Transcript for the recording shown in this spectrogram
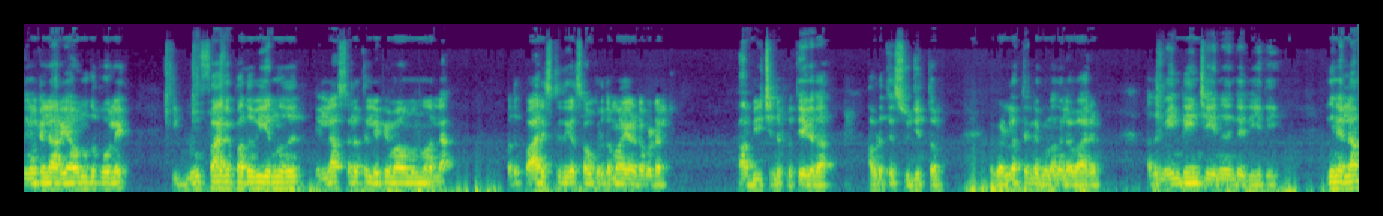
നിങ്ങൾക്കെല്ലാം അറിയാവുന്നതുപോലെ ഈ ബ്ലൂ ഫ്ലാഗ് പദവി എന്നത് എല്ലാ സ്ഥലത്തും ലഭ്യമാവുന്നൊന്നുമല്ല. അത് പാരിസ്ഥിതിക സൗഹൃദമായ ഇടപെടൽ ആ ബീച്ചിന്റെ പ്രത്യേകത അവിടുത്തെ ശുചിത്വം വെള്ളത്തിന്റെ ഗുണനിലവാരം അത് മെയിന്റെയിൻ ചെയ്യുന്നതിന്റെ രീതി ഇതിനെല്ലാം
